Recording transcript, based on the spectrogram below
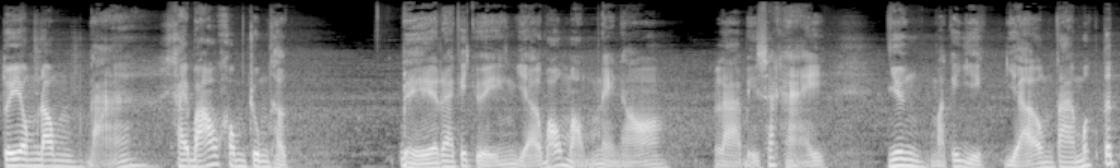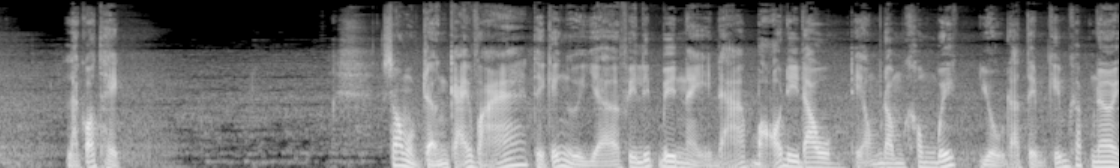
Tuy ông đông đã khai báo không trung thực, bịa ra cái chuyện vợ báo mộng này nọ là bị sát hại, nhưng mà cái việc vợ ông ta mất tích là có thiệt sau một trận cãi vã thì cái người vợ Philippines này đã bỏ đi đâu thì ông Đông không biết dù đã tìm kiếm khắp nơi.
